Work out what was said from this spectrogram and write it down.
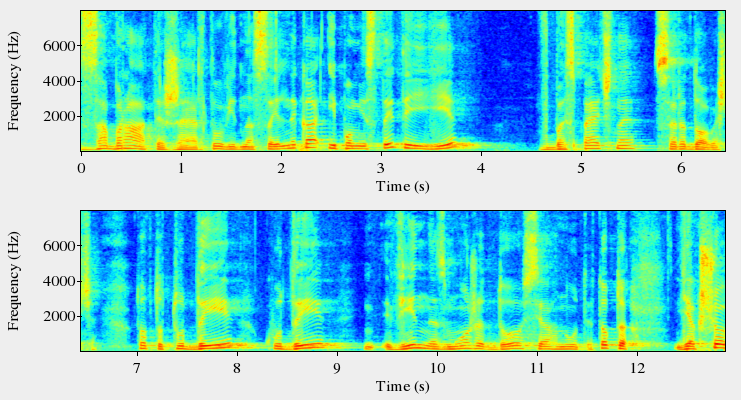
Забрати жертву від насильника і помістити її в безпечне середовище. Тобто туди, куди він не зможе досягнути. Тобто, якщо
